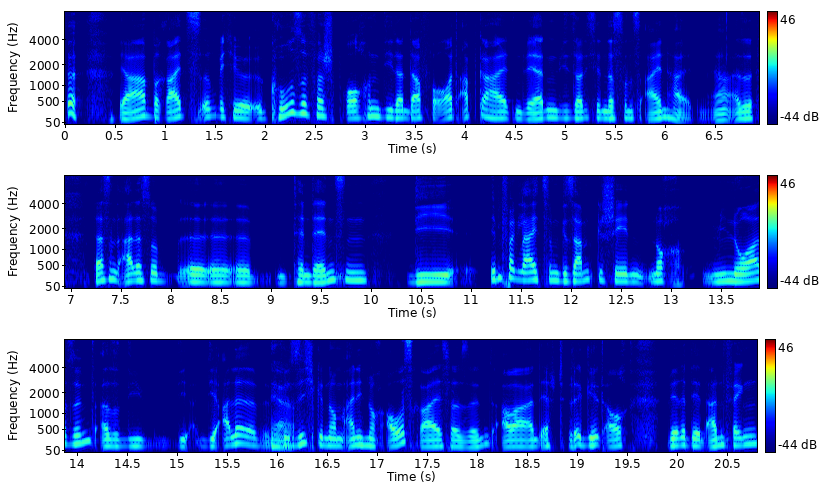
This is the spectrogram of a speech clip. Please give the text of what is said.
ja bereits irgendwelche Kurse versprochen, die dann da vor Ort abgehalten werden. Wie soll ich denn das sonst einhalten? Ja, also das sind alles so äh, äh, Tendenzen, die im Vergleich zum Gesamtgeschehen noch minor sind, also die, die, die alle Ja. für sich genommen eigentlich noch Ausreißer sind, aber an der Stelle gilt auch während den Anfängen,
